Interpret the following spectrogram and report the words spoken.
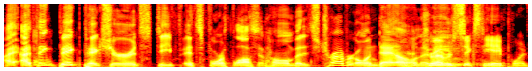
I, I think big picture, it's deep, it's fourth loss at home, but it's Trevor going down. Yeah, Trevor, 68.5.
